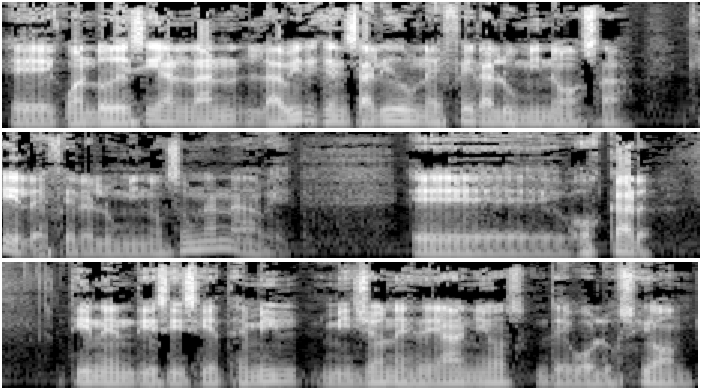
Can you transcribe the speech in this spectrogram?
Eh, cuando decían la, Virgen salió de una esfera luminosa. ¿Qué es la esfera luminosa? Una nave. Eh, Oscar, tienen 17 mil millones de años de evolución.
